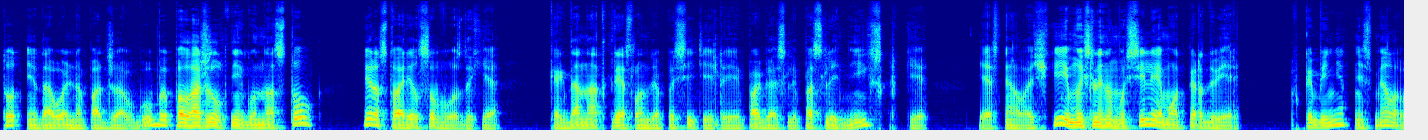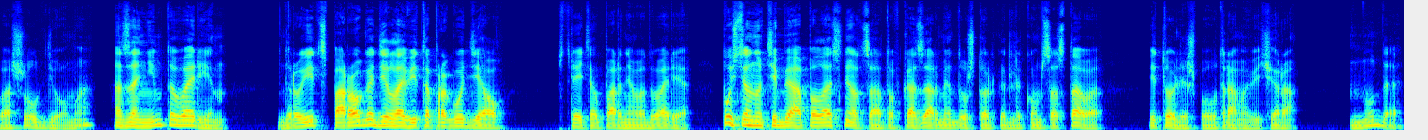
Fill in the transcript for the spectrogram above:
Тот, недовольно поджав губы, положил книгу на стол и растворился в воздухе. Когда над креслом для посетителей погасли последние искорки, я снял очки и мысленным усилием отпер дверь. В кабинет несмело вошел Дема, а за ним Товарин. Друид с порога деловито прогудел. Встретил парня во дворе. Пусть он у тебя ополоснется, а то в казарме душ только для комсостава, и то лишь по утрам и вечерам. Ну да.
